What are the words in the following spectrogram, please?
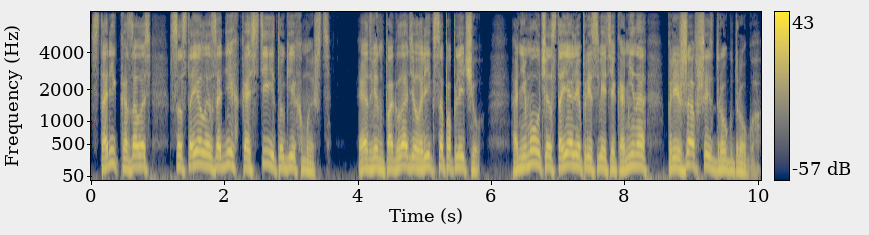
Старик, казалось, состоял из одних костей и тугих мышц. Эдвин погладил Рикса по плечу. Они молча стояли при свете камина, прижавшись друг к другу.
